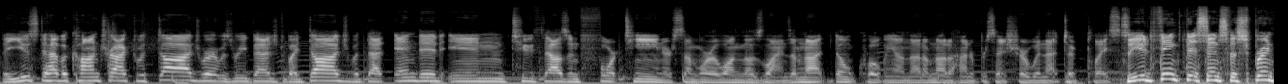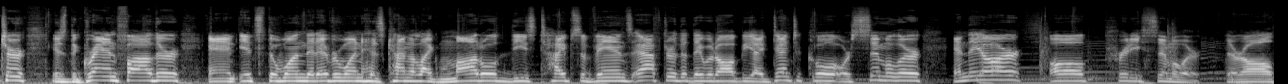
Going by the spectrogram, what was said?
They used to have a contract with Dodge where it was rebadged by Dodge, but that ended in 2014 or somewhere along those lines. I'm not, don't quote me on that. I'm not 100% sure when that took place. So you'd think that since the Sprinter is the grandfather and it's the one that everyone has kind of like modeled these types of vans after, that they would all be identical or similar, and they are all pretty similar. They're all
